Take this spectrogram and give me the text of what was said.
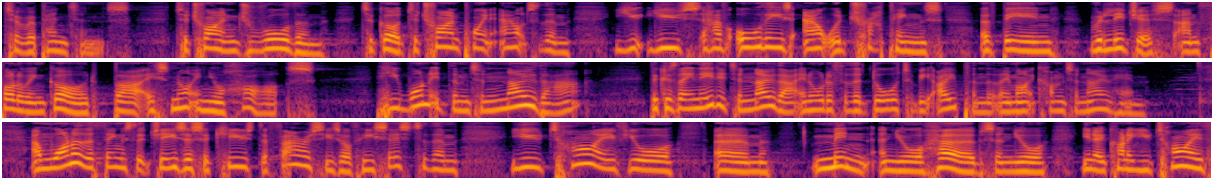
to repentance, to try and draw them to God, to try and point out to them, you, you have all these outward trappings of being religious and following God, but it's not in your hearts. He wanted them to know that because they needed to know that in order for the door to be open that they might come to know him. And one of the things that Jesus accused the Pharisees of, he says to them, You tithe your um, mint and your herbs and your, you know, kind of you tithe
